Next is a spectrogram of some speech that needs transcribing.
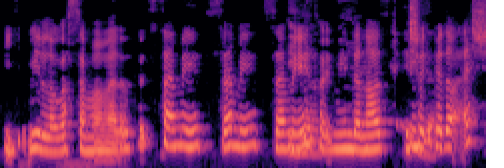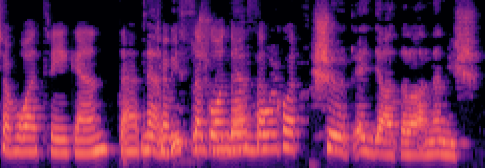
így villog a szemem előtt, hogy szemét, szemét, szemét, Igen. hogy minden az, és Igen. hogy például ez se volt régen, tehát nem, hogyha visszagondolsz, akkor... Volt, sőt, egyáltalán nem is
